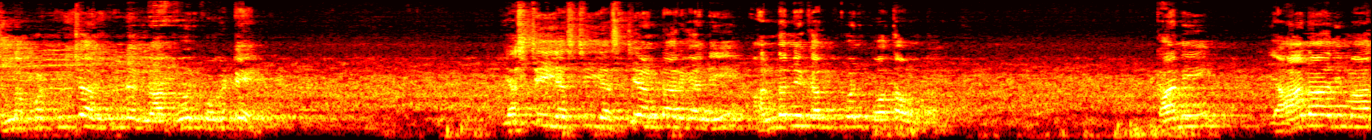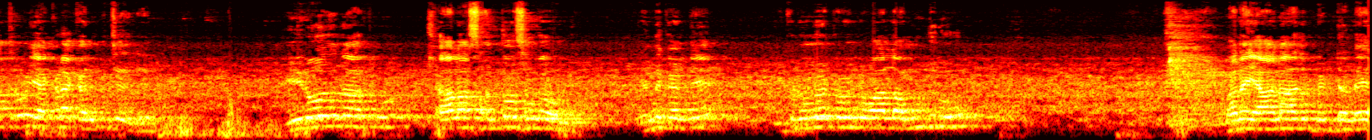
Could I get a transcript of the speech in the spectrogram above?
చిన్నప్పటి నుంచి అనుకున్నాను నా కోరిక ఒకటే ఎస్టీ ఎస్టీ ఎస్టీ అంటారు కానీ అందరినీ కలుపుకొని పోతూ ఉంటారు కానీ యానాది మాత్రం ఎక్కడా కనిపించేది లేదు. ఈరోజు నాకు చాలా సంతోషంగా ఉంది. ఎందుకంటే ఇక్కడ ఉన్నటువంటి వాళ్ళందరూ మన యానాది బిడ్డలే.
